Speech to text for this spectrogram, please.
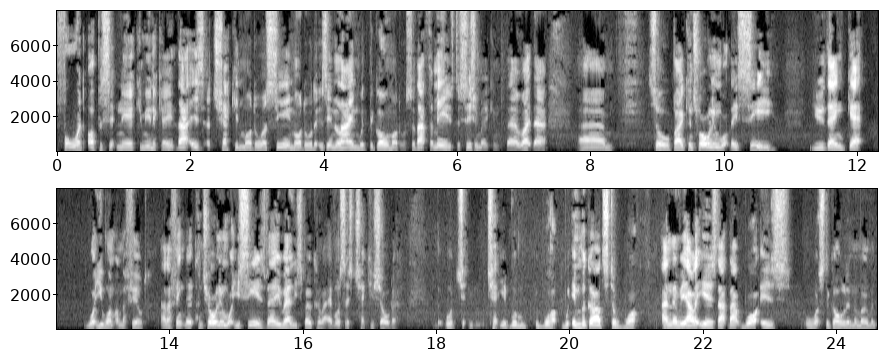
forward opposite near communicate that is a check-in model a seeing model that is in line with the goal model so that for me is decision making there right there um, so by controlling what they see you then get what you want on the field and i think that controlling what you see is very rarely spoken about everyone says check your shoulder well, check, check your, what in regards to what and the reality is that that what is what's the goal in the moment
